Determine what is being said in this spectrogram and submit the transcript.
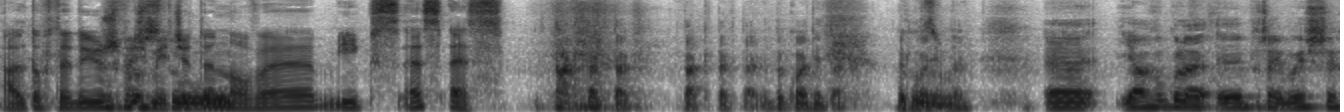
Ale to wtedy już po weźmiecie prostu... te nowe XSS. Tak, tak, tak. Tak, tak, tak, dokładnie tak. Dokładnie tak. E, ja w ogóle, e, poczekaj, bo jeszcze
